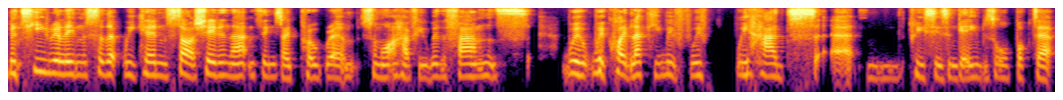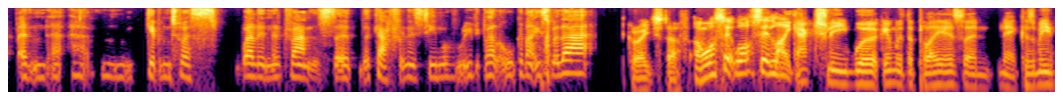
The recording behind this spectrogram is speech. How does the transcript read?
material in so that we can start sharing that and things like programs and what have you with the fans. We're, we're quite lucky. We've we've we had um, pre-season games all booked up and uh, um, given to us well in advance. The, the gaffer and his team were really well organised with that. Great stuff. And what's it what's it like actually working with the players then, Nic? Because I mean,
